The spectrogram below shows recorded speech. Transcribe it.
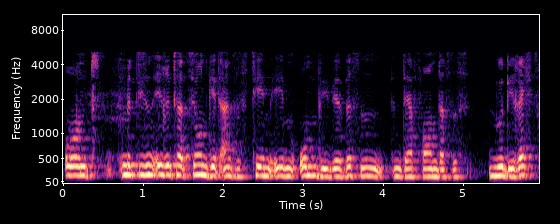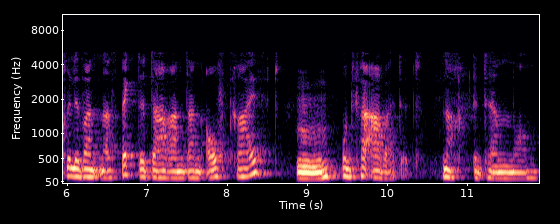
Und mit diesen Irritationen geht ein System eben um, wie wir wissen, in der Form, dass es nur die rechtsrelevanten Aspekte daran dann aufgreift mhm. und verarbeitet nach internen Normen.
